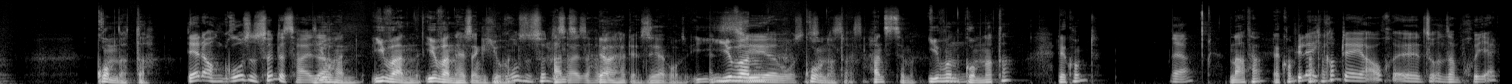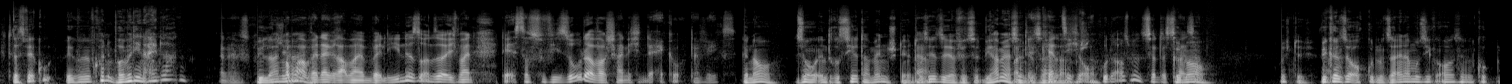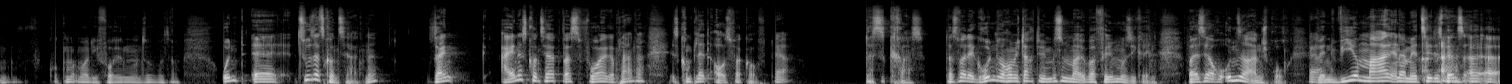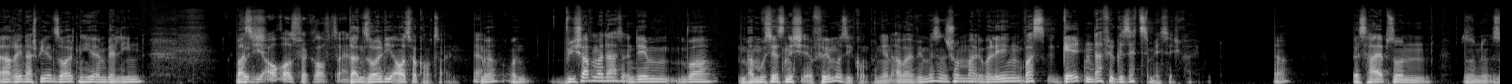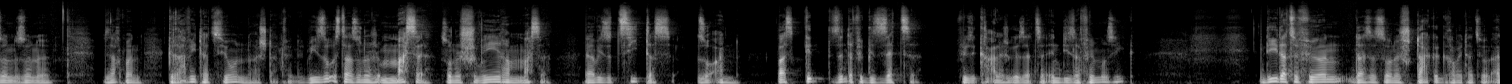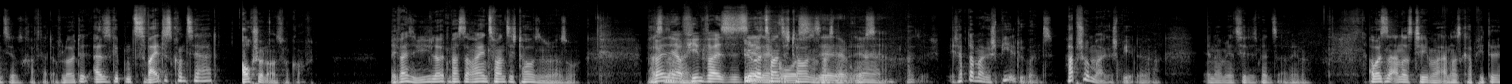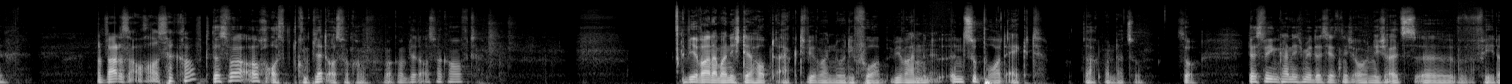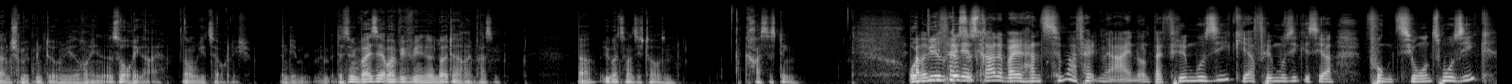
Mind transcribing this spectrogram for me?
Komnata. Der hat auch einen großen Synthesizer. Johann. Ivan. Ivan heißt eigentlich Johann. Großen Synthesizer Hans, hat Ja, er. hat er. Sehr groß. I- Einen Ivan großen Komnata. Mhm. Hans Zimmer. Ivan Komnata. Der kommt. Ja. Nata. Der kommt. Vielleicht Nata. kommt er ja auch äh, zu unserem Projekt. Das wäre gut. Wir, wir können, wollen wir den einladen? Ja, das, Wir laden schau mal, ein. wenn er gerade mal in Berlin ist und so, ich meine, der ist doch sowieso da wahrscheinlich in der Ecke unterwegs. Genau. So ein interessierter Mensch. Der interessiert sich ja für. Wir haben ja Und der Synthesizer kennt sich auch gut aus mit Synthesizer. Genau. Richtig. Wir können es ja auch gut mit seiner Musik aus. Gucken, gucken wir mal die Folgen und so. Und äh, Zusatzkonzert, ne? Sein eines Konzert, was vorher geplant war, ist komplett ausverkauft. Ja. Das ist krass. Das war der Grund, warum ich dachte, wir müssen mal über Filmmusik reden. Weil es ja auch unser Anspruch. Ja. Wenn wir mal in der Mercedes-Benz äh, äh, Arena spielen sollten, hier in Berlin, was Wird die ich, auch ausverkauft sein? dann soll die ausverkauft sein. Ja. Ne? Und wie schaffen wir das? Indem wir, man muss jetzt nicht äh, Filmmusik komponieren, aber wir müssen schon mal überlegen, was gelten da für Gesetzmäßigkeiten? Weshalb so, ein, so, eine, so, eine, so eine, wie sagt man, Gravitation da stattfindet. Wieso ist da so eine Masse, so eine schwere Masse? Ja, wieso zieht das so an? Was gibt, sind da für Gesetze, physikalische Gesetze in dieser Filmmusik? die dazu führen, dass es so eine starke Gravitation, Anziehungskraft hat auf Leute. Also es gibt ein zweites Konzert, auch schon ausverkauft. Ich weiß nicht, wie viele Leute passen da rein? 20.000 oder so. Weiß Passen nicht, da auf rein. jeden Fall ist es sehr, Über sehr 20.000 groß, sehr, sehr groß, ja, ja. ja. Also ich ich habe da mal gespielt übrigens. Hab schon mal gespielt in der, in der Mercedes-Benz Arena. Aber es ist ein anderes Thema, anderes Kapitel. Und war das auch ausverkauft? Das war auch aus, komplett ausverkauft. War komplett ausverkauft. Wir waren aber nicht der Hauptakt, wir waren nur die Vor. Wir waren ein Support-Act, sagt man dazu. So. Deswegen kann ich mir das jetzt nicht auch nicht als äh, Federn schmückend irgendwie so rein. Ist auch egal. Darum geht es ja auch nicht. Dem, deswegen weiß ich aber, wie viele Leute da reinpassen. Ja, über 20.000. Krasses Ding. Und Aber wir- mir fällt jetzt gerade bei Hans Zimmer fällt mir ein und bei Filmmusik, ja, Filmmusik ist ja Funktionsmusik.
